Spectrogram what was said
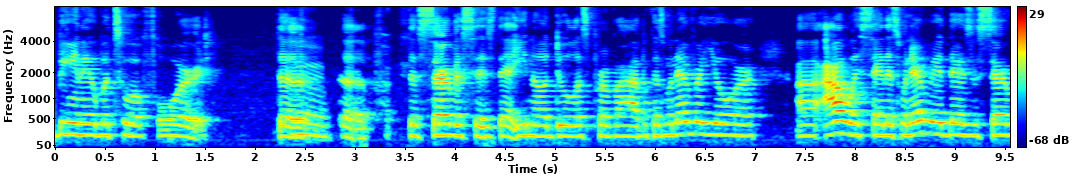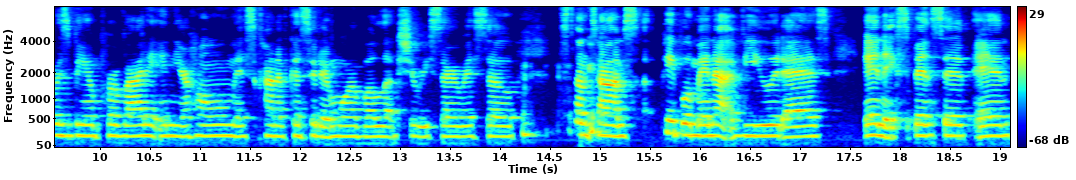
being able to afford the mm. the the services that you know doulas provide. Because whenever you're uh, I always say this whenever there's a service being provided in your home, it's kind of considered more of a luxury service. So mm. sometimes people may not view it as inexpensive. And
